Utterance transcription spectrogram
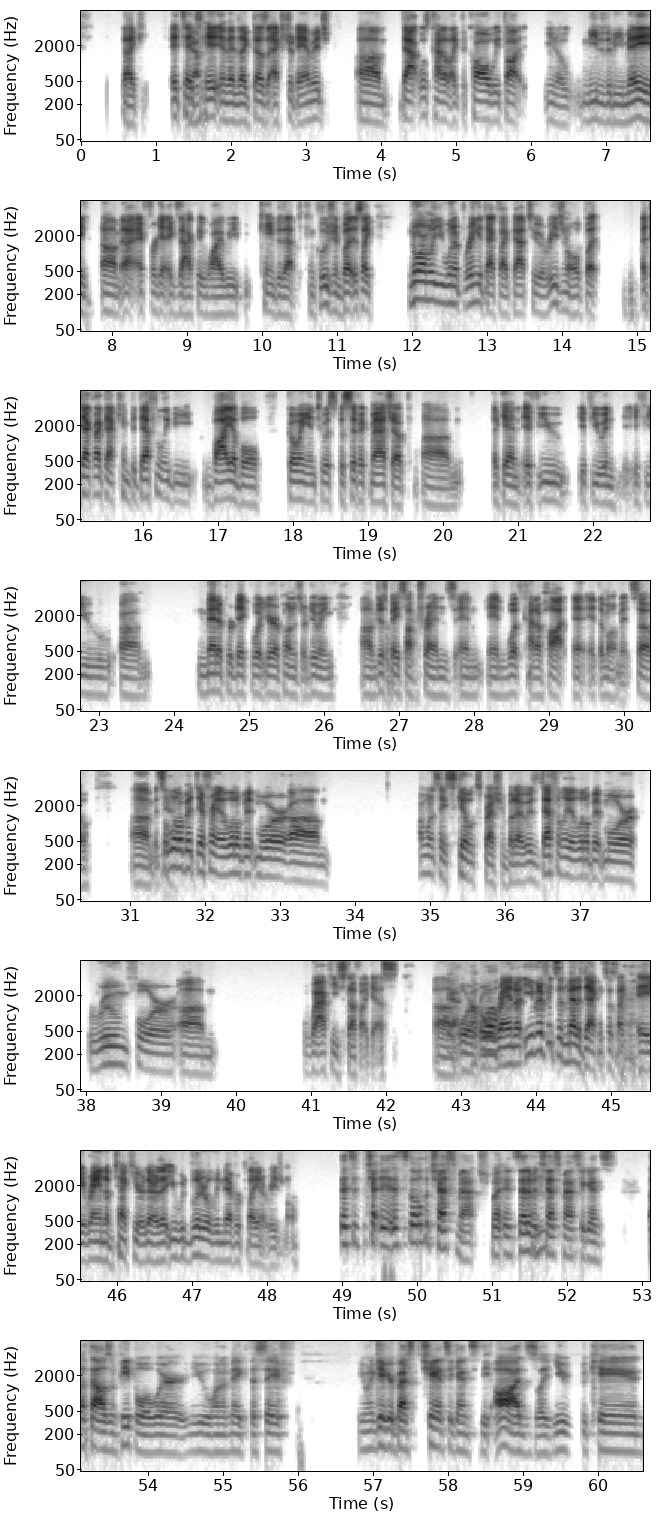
like it takes yeah. hit and then like does extra damage. Um, that was kind of like the call we thought you know needed to be made. Um, I forget exactly why we came to that conclusion, but it's like normally you wouldn't bring a deck like that to a regional, but a deck like that can be, definitely be viable going into a specific matchup. Um, again, if you if you if you um, meta predict what your opponents are doing, um, just based off trends and and what's kind of hot at, at the moment. So um, it's yeah. a little bit different, a little bit more. Um, I wouldn't say skill expression, but it was definitely a little bit more room for um, wacky stuff, I guess. Uh, yeah. or uh, or random, even if it's a meta deck, it's just like a random tech here or there that you would literally never play in a regional. It's a ch- it's still the chess match, but instead of mm-hmm. a chess match against a thousand people, where you want to make the safe, you want to give your best chance against the odds. Like you, you can.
